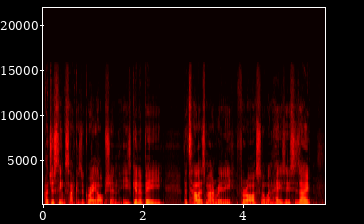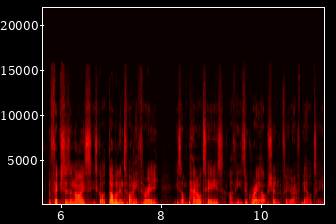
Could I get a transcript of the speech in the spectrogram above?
I just think saka's a great option. He's going to be the talisman really for arsenal when jesus is out. The fixtures are nice. He's got a double in 23 he's on penalties i think he's a great option for your fpl team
